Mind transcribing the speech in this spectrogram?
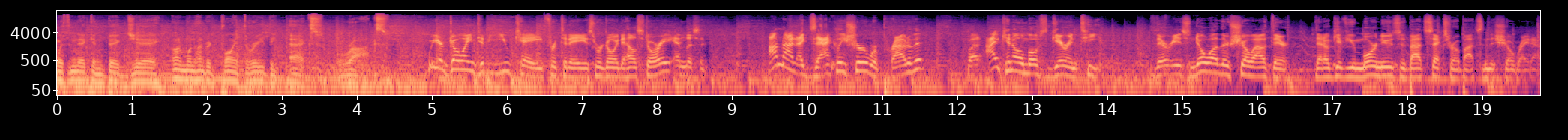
With Nick and Big J on 100.3 The X Rocks. We are going to the UK for today's We're Going to Hell story. And listen, I'm not exactly sure we're proud of it, but I can almost guarantee you there is no other show out there that'll give you more news about sex robots than this show right out.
